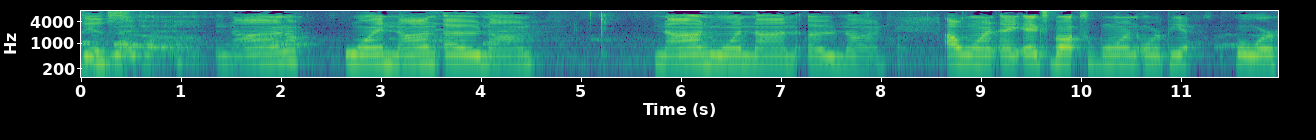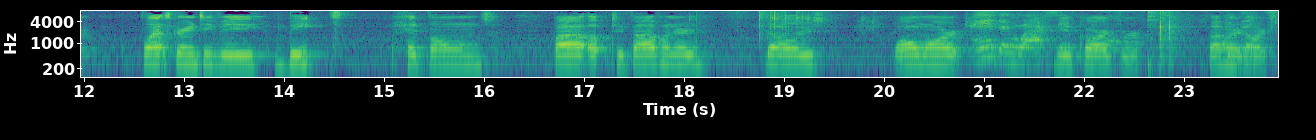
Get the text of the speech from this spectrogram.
This. JK. nine one nine oh nine nine one nine oh nine. I want a Xbox One or PS4, flat screen TV, Beats headphones, five up to five hundred dollars, Walmart And a wax. gift card for five hundred dollars.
